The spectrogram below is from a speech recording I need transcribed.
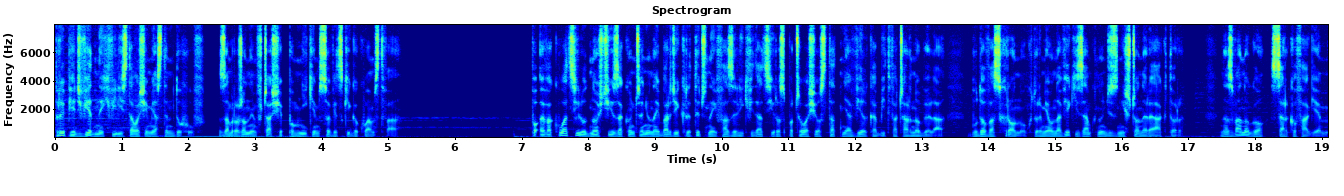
Prypieć w jednej chwili stała się miastem duchów, zamrożonym w czasie pomnikiem sowieckiego kłamstwa. Po ewakuacji ludności i zakończeniu najbardziej krytycznej fazy likwidacji rozpoczęła się ostatnia wielka bitwa Czarnobyla, budowa schronu, który miał na wieki zamknąć zniszczony reaktor. Nazwano go sarkofagiem.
